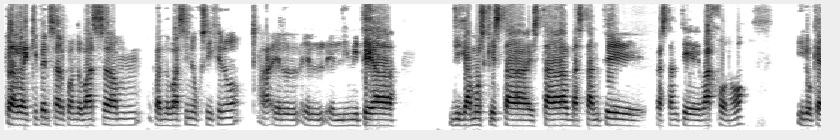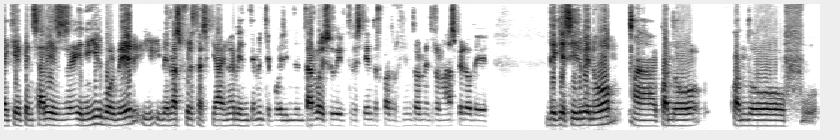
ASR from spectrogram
claro, hay que pensar cuando vas, cuando vas sin oxígeno, el el- el límite a, digamos que está, está bastante, bastante bajo, ¿no? Y lo que hay que pensar es en ir, volver y, y ver las fuerzas que hay, ¿no? Evidentemente puedes intentarlo y subir 300, 400 metros más, pero de, de qué sirve, ¿no? Ah, cuando, cuando fu-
